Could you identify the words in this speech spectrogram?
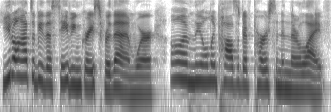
you don't have to be the saving grace for them where, "Oh, I'm the only positive person in their life."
